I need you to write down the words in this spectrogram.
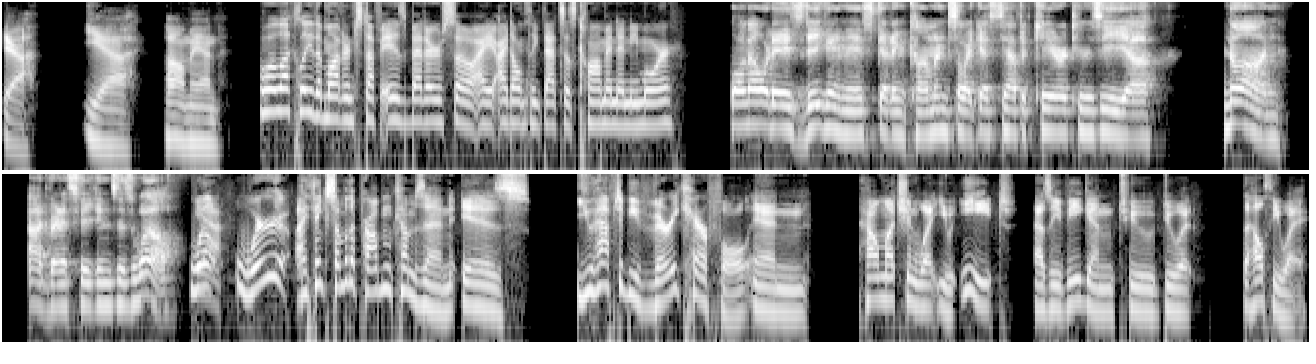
yeah yeah oh man well, luckily the modern stuff is better, so I, I don't think that's as common anymore. Well, nowadays, vegan is getting common, so I guess you have to cater to the uh, non Adventist vegans as well. Well, Yeah. where I think some of the problem comes in is you have to be very careful in how much and what you eat as a vegan to do it the healthy way.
